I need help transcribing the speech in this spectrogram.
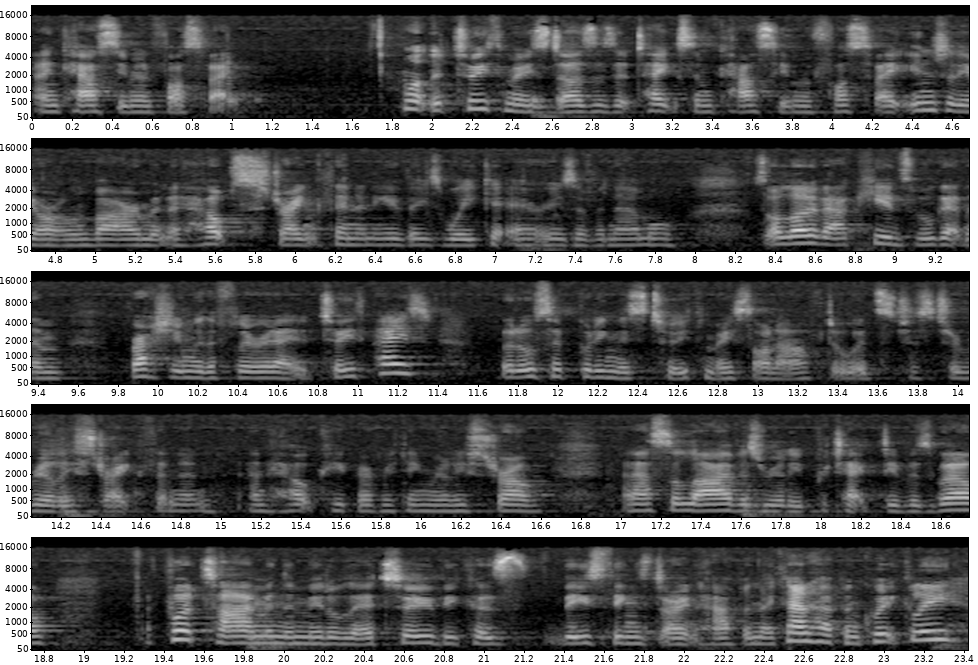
and calcium and phosphate. What the tooth mousse does is it takes some calcium and phosphate into the oral environment. It helps strengthen any of these weaker areas of enamel. So a lot of our kids will get them brushing with a fluoridated toothpaste, but also putting this tooth mousse on afterwards just to really strengthen and, and help keep everything really strong. And our saliva is really protective as well. I've put time in the middle there too because these things don't happen. They can happen quickly,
